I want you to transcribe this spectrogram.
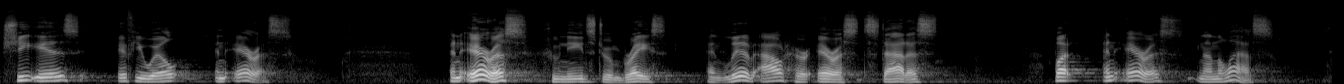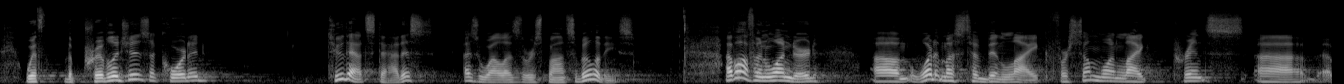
She is, if you will, an heiress. An heiress who needs to embrace and live out her heiress status, but an heiress nonetheless, with the privileges accorded to that status as well as the responsibilities. I've often wondered um, what it must have been like for someone like Prince, uh,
